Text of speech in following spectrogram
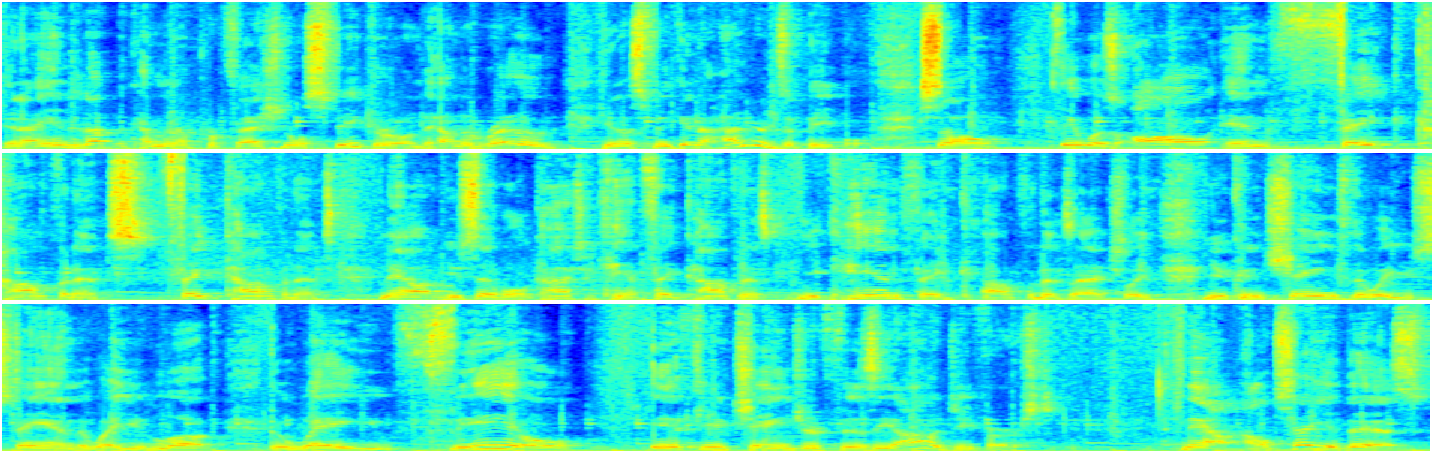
and I ended up becoming a professional speaker on down the road you know speaking to hundreds of people. So it was all in fake confidence fake confidence. Now you say well gosh I can't fake confidence. You can fake confidence actually. You can change the way you stand the way you look the way you feel if you change your physiology first. Now I'll tell you this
